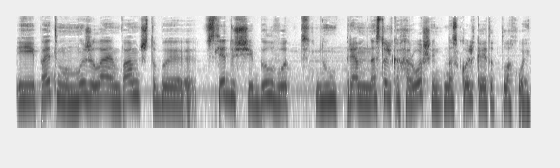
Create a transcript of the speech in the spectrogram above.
И поэтому мы желаем вам, чтобы следующий был вот, ну, прям настолько хороший, насколько этот плохой.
